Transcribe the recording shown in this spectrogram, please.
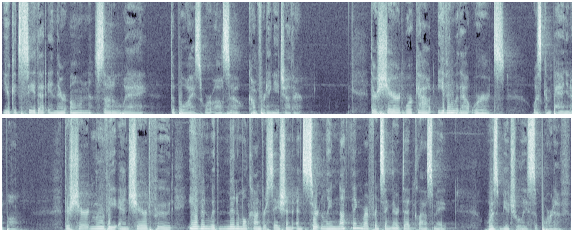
you could see that in their own subtle way, the boys were also comforting each other. Their shared workout, even without words, was companionable. Their shared movie and shared food, even with minimal conversation and certainly nothing referencing their dead classmate, was mutually supportive.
